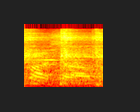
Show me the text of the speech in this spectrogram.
pasa?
